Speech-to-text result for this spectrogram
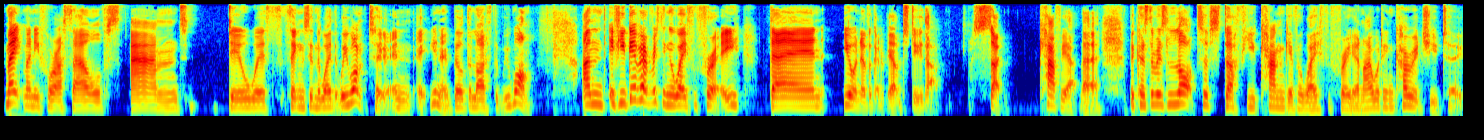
make money for ourselves and deal with things in the way that we want to and eh, you know build the life that we want. And if you give everything away for free then you're never going to be able to do that. So caveat there because there is lots of stuff you can give away for free and I would encourage you to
